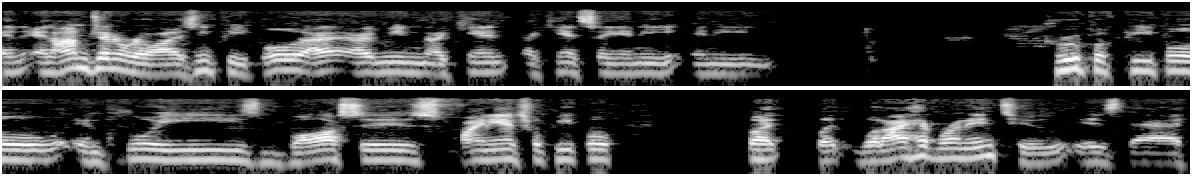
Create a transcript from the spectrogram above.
and, and I'm generalizing people. I, I mean, I can't I can't say any any group of people, employees, bosses, financial people, but but what I have run into is that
